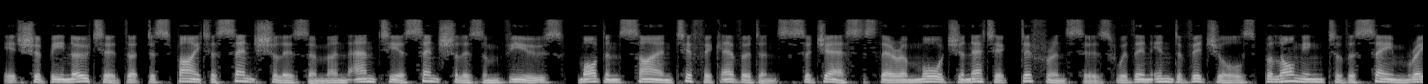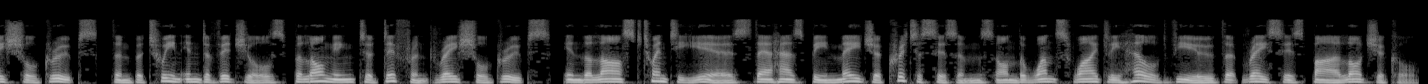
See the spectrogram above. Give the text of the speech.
It should be noted that despite essentialism and anti-essentialism views, modern scientific evidence suggests there are more genetic differences within individuals belonging to the same racial groups, than between individuals belonging to different racial groups. In the last 20 years, there has been major criticisms on the once widely held view that race is biological.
